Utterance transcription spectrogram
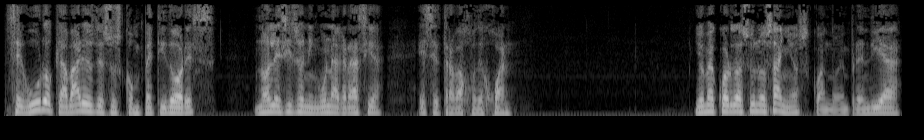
seguro que a varios de sus competidores no les hizo ninguna gracia ese trabajo de Juan. Yo me acuerdo hace unos años, cuando emprendía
